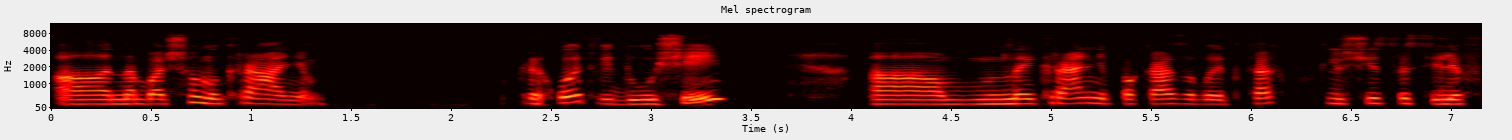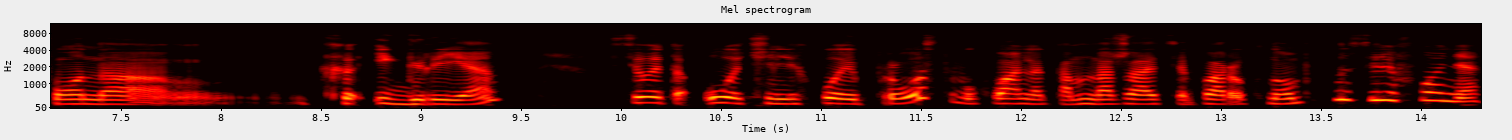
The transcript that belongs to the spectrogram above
на большом экране. Приходит ведущий, э, на экране показывает, как подключиться с телефона к игре, все это очень легко и просто, буквально там нажатие пару кнопок на телефоне.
